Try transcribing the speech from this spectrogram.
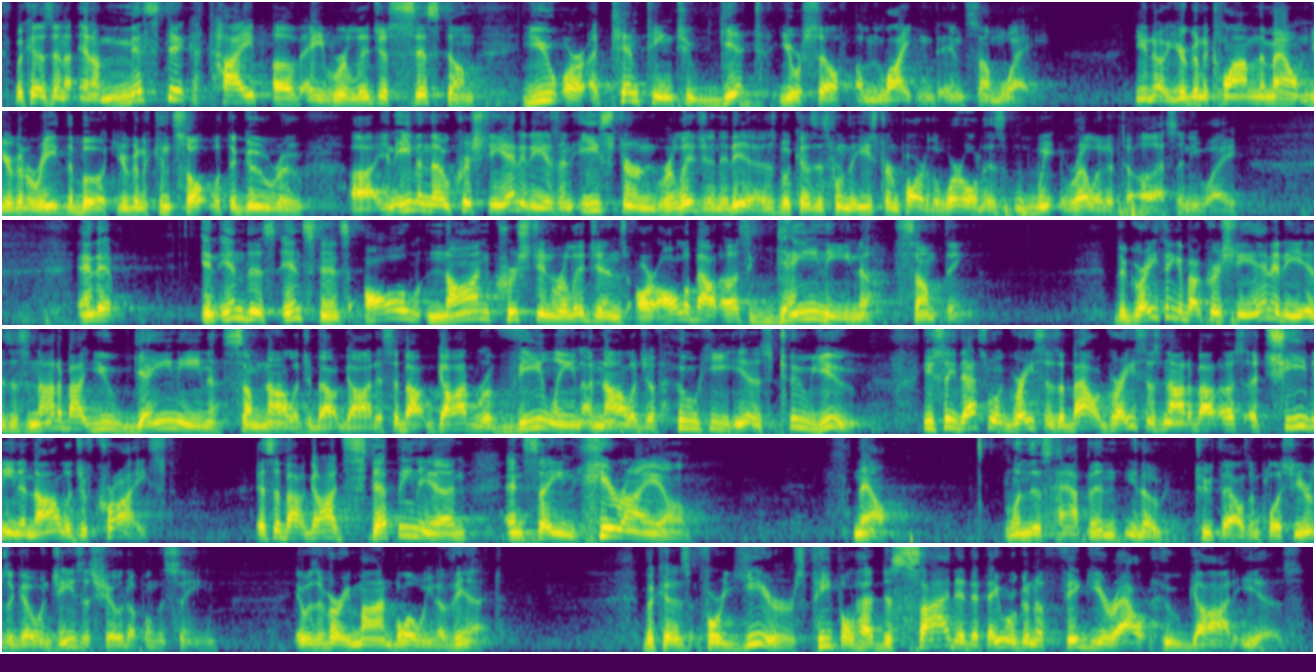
Because in a, in a mystic type of a religious system, you are attempting to get yourself enlightened in some way. You know, you're going to climb the mountain, you're going to read the book, you're going to consult with the guru. Uh, and even though Christianity is an Eastern religion, it is because it's from the eastern part of the world, is relative to us anyway. And that in, in this instance, all non Christian religions are all about us gaining something. The great thing about Christianity is it's not about you gaining some knowledge about God, it's about God revealing a knowledge of who He is to you. You see, that's what grace is about. Grace is not about us achieving a knowledge of Christ, it's about God stepping in and saying, Here I am. Now, when this happened, you know, 2,000 plus years ago when Jesus showed up on the scene, it was a very mind blowing event. Because for years, people had decided that they were going to figure out who God is.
